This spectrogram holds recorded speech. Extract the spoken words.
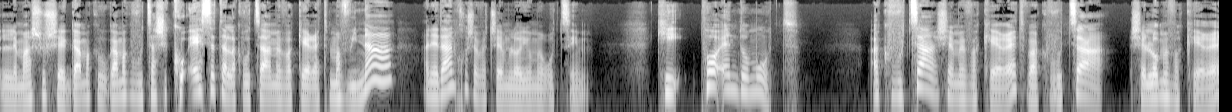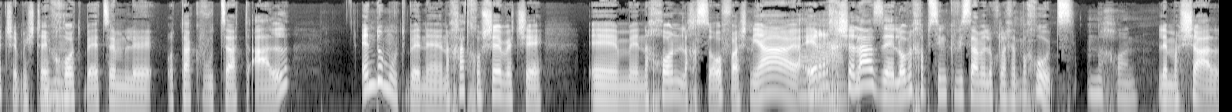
למשהו שגם הקב- גם הקבוצה שכועסת על הקבוצה המבקרת מבינה, אני עדיין חושבת שהם לא יהיו מרוצים. כי פה אין דומות. הקבוצה שמבקרת והקבוצה שלא מבקרת, שמשתייכות בעצם לאותה קבוצת על, אין דומות ביניהן. אחת חושבת ש... אמ, נכון לחשוף, והשנייה, הערך שלה זה לא מחפשים כביסה מלוכלכת בחוץ. נכון. למשל,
